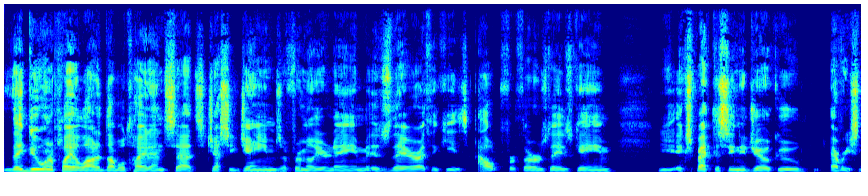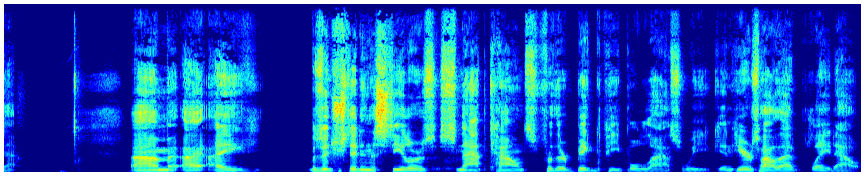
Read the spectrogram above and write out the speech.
they do want to play a lot of double tight end sets. Jesse James, a familiar name, is there. I think he's out for Thursday's game. You expect to see Njoku every snap. Um, I, I was interested in the Steelers' snap counts for their big people last week, and here's how that played out.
